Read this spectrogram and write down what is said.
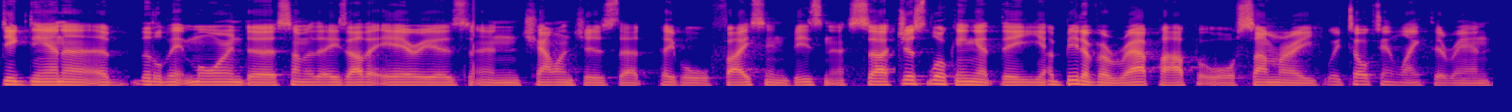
dig down a, a, little bit more into some of these other areas and challenges that people face in business. So, just looking at the a bit of a wrap up or summary, we talked in length around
